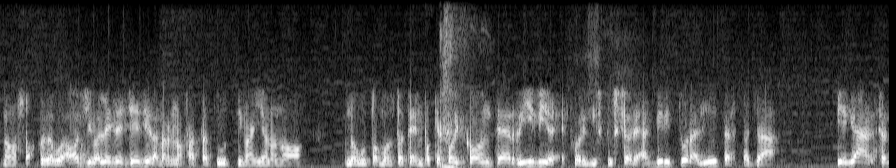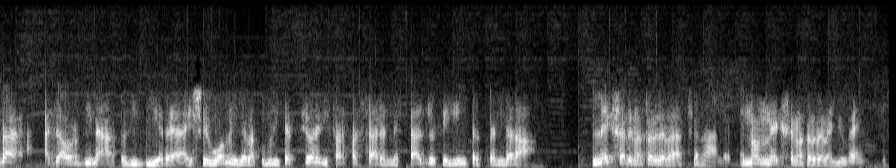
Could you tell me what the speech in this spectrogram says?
non lo so. Oggi l'esegesi l'avranno fatta tutti, ma io non ho, non ho avuto molto tempo. Che poi Conte arrivi è fuori discussione. Addirittura l'Inter sta già spiegando, ha già ordinato di dire ai suoi uomini della comunicazione di far passare il messaggio che l'Inter prenderà l'ex allenatore della nazionale e non l'ex allenatore della Juventus.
